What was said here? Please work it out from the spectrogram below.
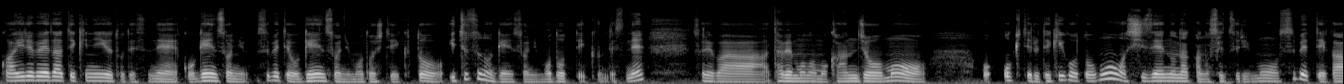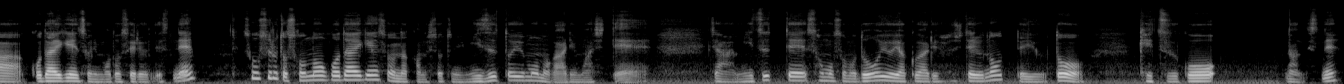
こうアイルベーダー的に言うとですね、こう元素に、すべてを元素に戻していくと、5つの元素に戻っていくんですね。それは食べ物も感情も、起きてる出来事も自然の中の摂理も全てが五大元素に戻せるんですね。そうするとその五大元素の中の一つに水というものがありまして、じゃあ水ってそもそもどういう役割をしてるのっていうと、結合なんですね。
